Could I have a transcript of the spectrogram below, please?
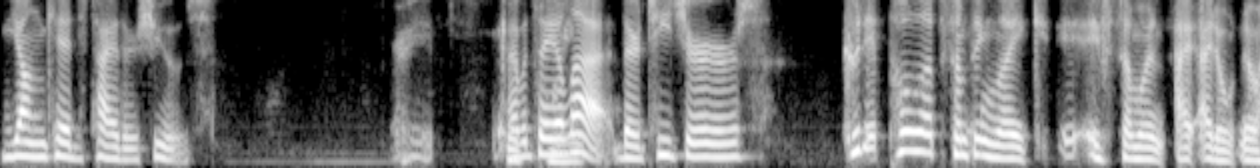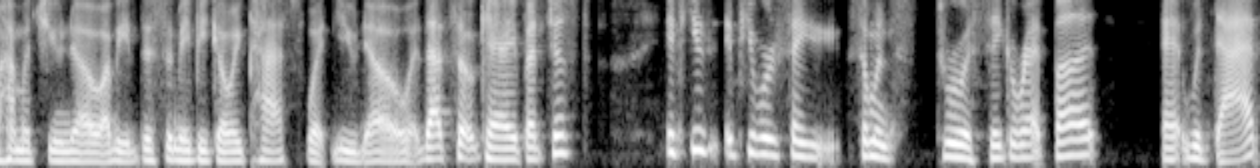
young kids tie their shoes? Right. I would say a lot. Their teachers. Could it pull up something like if someone, I, I don't know how much you know. I mean, this may be going past what you know. That's okay. But just if you, if you were say someone threw a cigarette butt, eh, would that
